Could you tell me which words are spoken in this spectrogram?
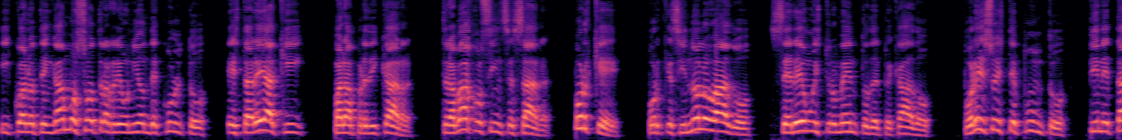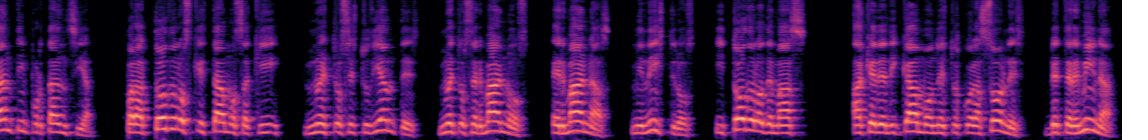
Y cuando tengamos otra reunión de culto, estaré aquí para predicar. Trabajo sin cesar. ¿Por qué? Porque si no lo hago, seré un instrumento del pecado. Por eso este punto tiene tanta importancia para todos los que estamos aquí, nuestros estudiantes, nuestros hermanos, hermanas, ministros y todos los demás a que dedicamos nuestros corazones determina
